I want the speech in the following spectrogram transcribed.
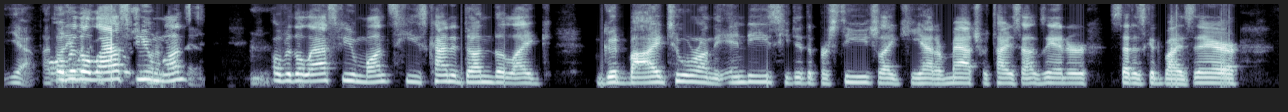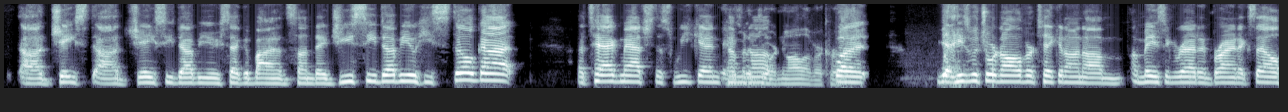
yeah. Over the last few months over the last few months he's kind of done the like goodbye tour on the indies. He did the prestige like he had a match with titus alexander said his goodbyes there. Uh, J, uh jcw he said goodbye on sunday. Gcw he's still got a tag match this weekend Yeah, coming with up Jordan Oliver, correct? but yeah he's with jordan oliver taking on um amazing red and brian XL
